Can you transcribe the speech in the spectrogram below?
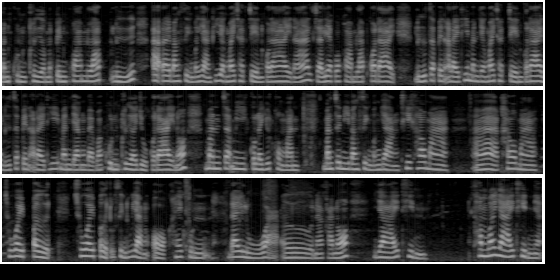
มันคลุมเครือมันเป็นความลับ หรืออะไรบางสิ่งบางอย่างที่ยังไม่ชัดเจนก็ได้นะ จะเรียกว่าความลับก็ได้ หรือจะเป็นอะไรที่มันยังไม่ชัดเจนก็ได้ หรือจะเป็นอะไรที่มันยังแบบว่าคลุมเครืออยู่ก็ได้เนาะมันจะมีกลยุทธ์ของมัน มันจะมีบางสิ่งบางอย่างที่เข้ามาอ่าเข้ามาช่วยเปิดช่วยเปิดทุกสิ่งทุกอย่างออกให้คุณได้รู้อะเออนะคะเนาะย้ายถิ่นคำว่าย้ายถิ่นเนี่ย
